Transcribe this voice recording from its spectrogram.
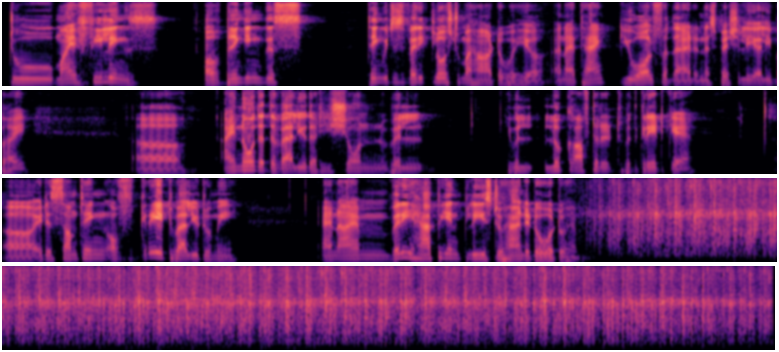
to my feelings of bringing this thing which is very close to my heart over here. And I thank you all for that, and especially Ali Bhai. Uh, I know that the value that he's shown will, he will look after it with great care. Uh, it is something of great value to me, and I am very happy and pleased to hand it over to him.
